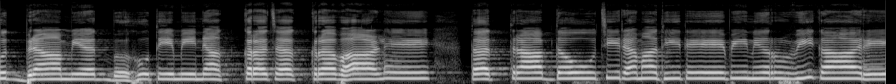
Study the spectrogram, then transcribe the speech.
उद्भ्राम्यद्बहुतिमिनक्रचक्रवाळे तत्राब्दौ चिरमधितेऽपि निर्विकारे।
